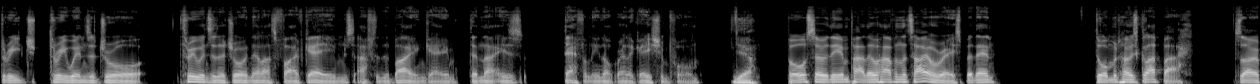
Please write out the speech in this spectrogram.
three three wins a draw, three wins and a draw in their last five games after the Bayern game. Then that is definitely not relegation form. Yeah. But also the impact they'll have on the title race. But then Dortmund host Gladbach, so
